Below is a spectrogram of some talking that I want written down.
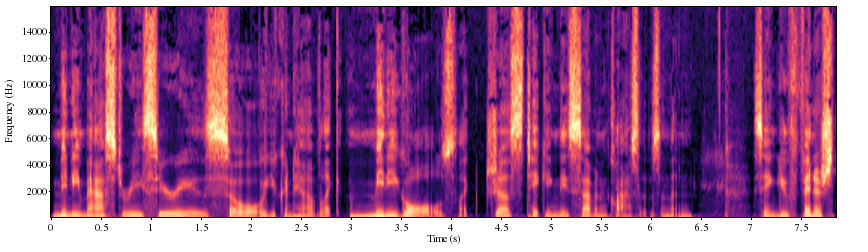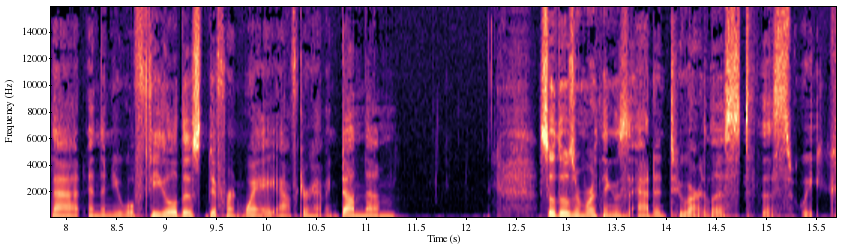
mini mastery series so you can have like mini goals, like just taking these seven classes and then saying you finished that and then you will feel this different way after having done them. So those are more things added to our list this week.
